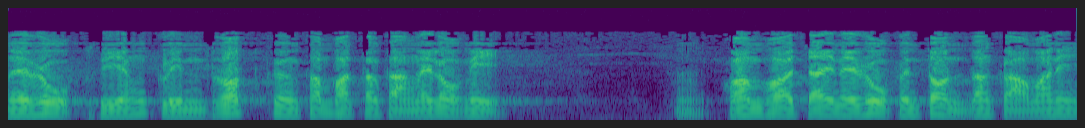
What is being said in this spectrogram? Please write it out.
ในรูปเสียงกลิ่นรสเครื่องสัมผัสต่าง ๆ ในโลกนี้ความพอใจในรูปเป็นต้นดังกล่าวมานี่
